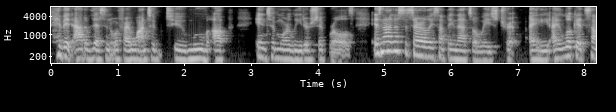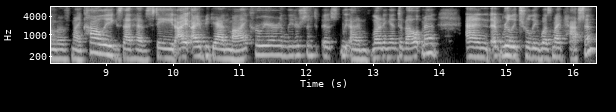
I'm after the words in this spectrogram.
pivot out of this and or if I want to to move up into more leadership roles is not necessarily something that's always true. I, I look at some of my colleagues that have stayed, I, I began my career in leadership, uh, um, learning and development, and it really truly was my passion.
